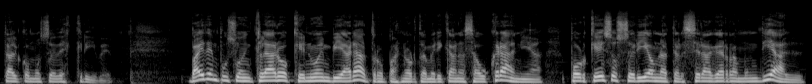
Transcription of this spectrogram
tal como se describe. Biden puso en claro que no enviará tropas norteamericanas a Ucrania, porque eso sería una tercera guerra mundial.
